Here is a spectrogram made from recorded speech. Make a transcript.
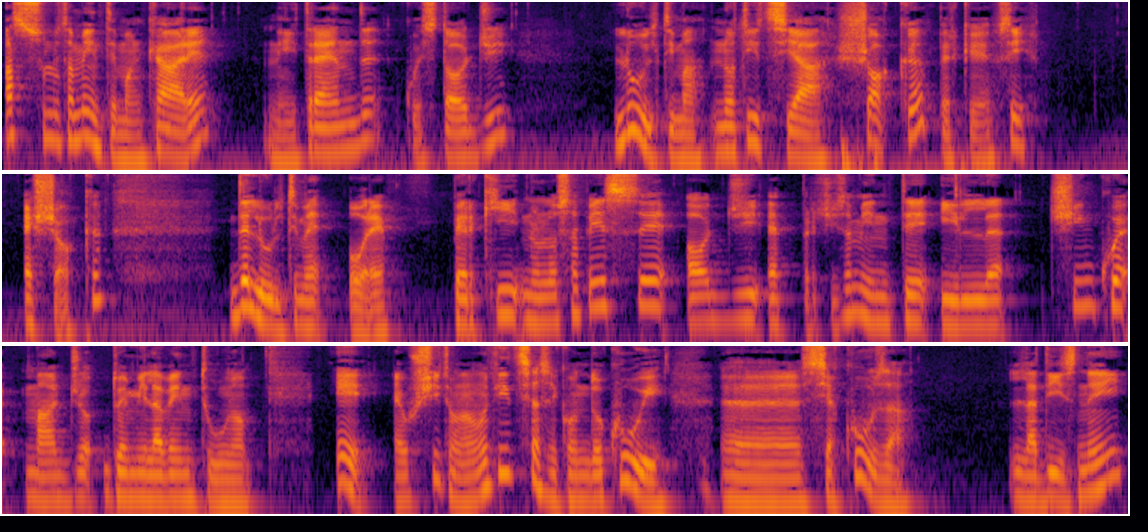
assolutamente mancare nei trend quest'oggi l'ultima notizia shock, perché sì, è shock, delle ultime ore. Per chi non lo sapesse, oggi è precisamente il 5 maggio 2021 e è uscita una notizia secondo cui eh, si accusa la Disney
